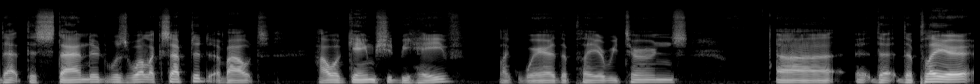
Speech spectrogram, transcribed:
that this standard was well accepted about how a game should behave, like where the player returns. Uh, the the player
